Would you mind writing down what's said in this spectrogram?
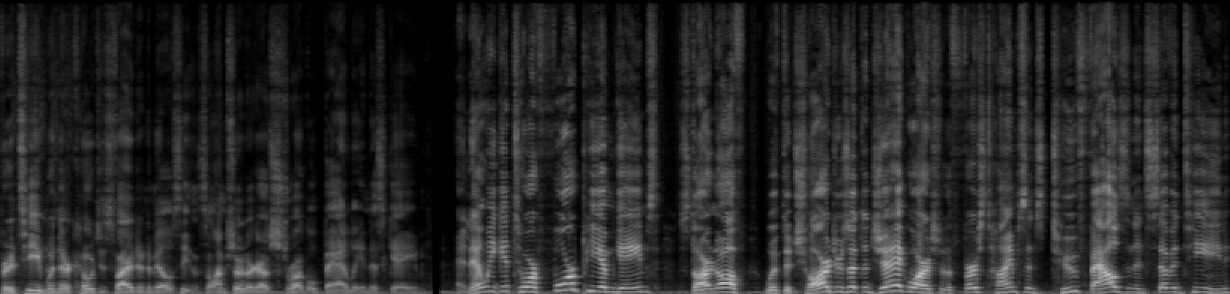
for the team when their coach is fired in the middle of the season. So I'm sure they're going to struggle badly in this game. And then we get to our 4 p.m. games, starting off with the Chargers at the Jaguars for the first time since 2017.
